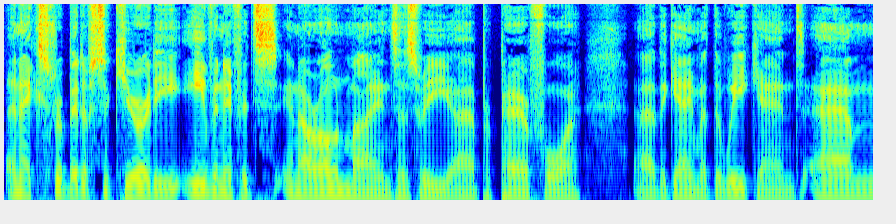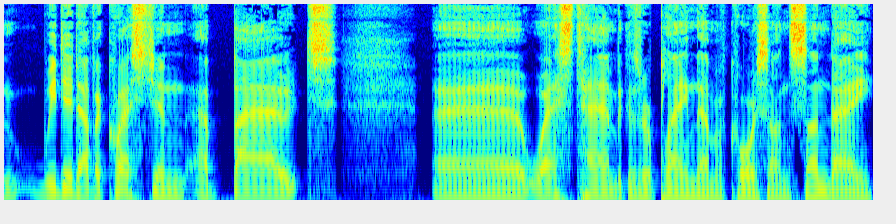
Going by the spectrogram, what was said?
an extra bit of security, even if it's in our own minds as we uh, prepare for uh, the game at the weekend. Um, we did have a question about uh, West Ham because we're playing them, of course, on Sunday.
